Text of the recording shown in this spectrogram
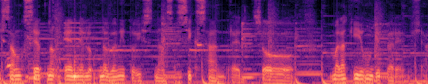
isang set ng envelope na ganito is nasa 600. So malaki yung diferensya.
